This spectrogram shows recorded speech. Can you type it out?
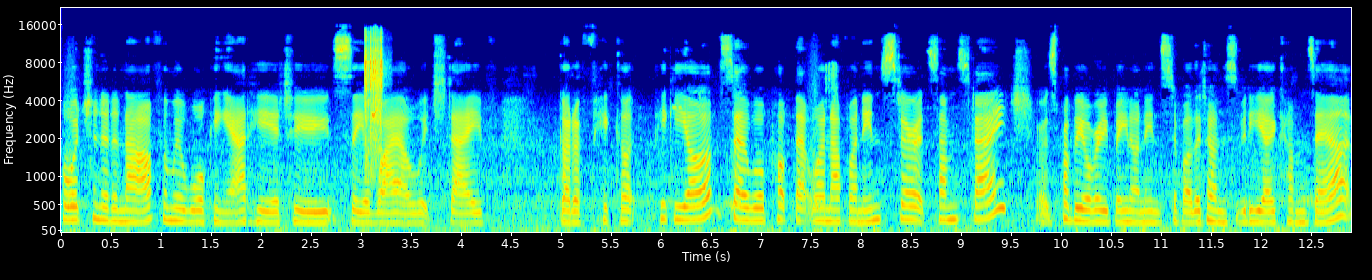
fortunate enough when we're walking out here to see a whale, which Dave got a pick, picky of. So we'll pop that one up on Insta at some stage, or it's probably already been on Insta by the time this video comes out.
